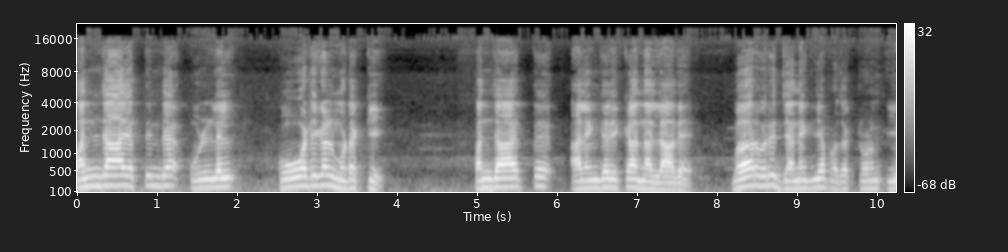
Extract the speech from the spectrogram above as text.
പഞ്ചായത്തിന്റെ ഉള്ളിൽ കോടികൾ മുടക്കി പഞ്ചായത്ത് അലങ്കരിക്കുക എന്നല്ലാതെ വേറെ ഒരു ജനകീയ പ്രൊജക്ടുകളും ഈ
